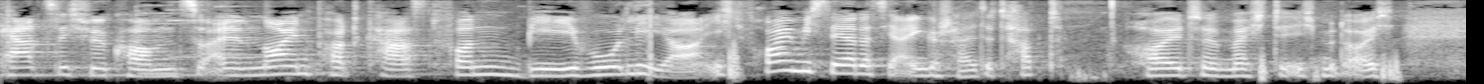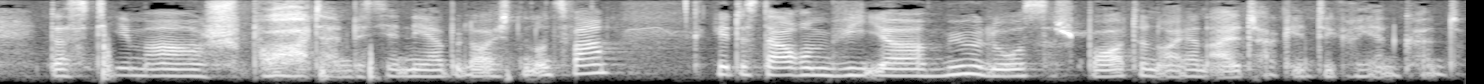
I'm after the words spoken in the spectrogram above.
herzlich willkommen zu einem neuen Podcast von Bevo Lea. Ich freue mich sehr, dass ihr eingeschaltet habt. Heute möchte ich mit euch das Thema Sport ein bisschen näher beleuchten. Und zwar geht es darum, wie ihr mühelos Sport in euren Alltag integrieren könnt.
